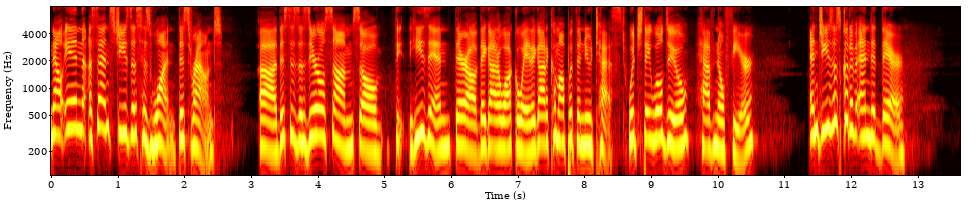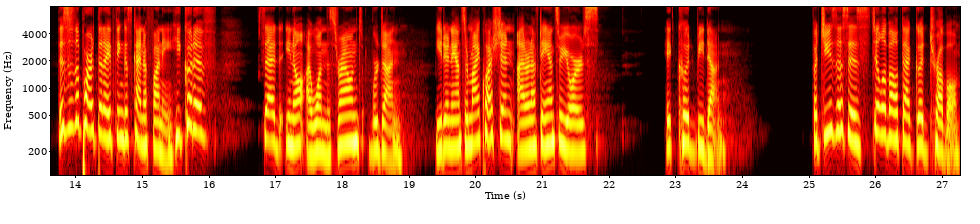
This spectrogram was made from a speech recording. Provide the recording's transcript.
Now, in a sense, Jesus has won this round. Uh, this is a zero sum, so th- he's in. They're out. They got to walk away. They got to come up with a new test, which they will do. Have no fear. And Jesus could have ended there. This is the part that I think is kind of funny. He could have said, you know, I won this round, we're done. You didn't answer my question, I don't have to answer yours. It could be done. But Jesus is still about that good trouble.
